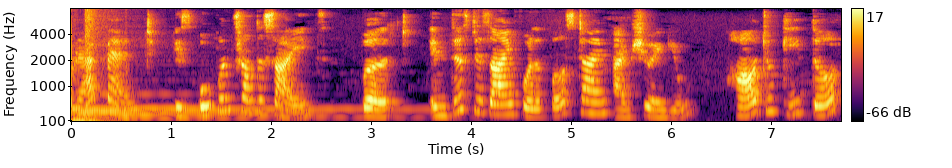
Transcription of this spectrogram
wrap pant is open from the sides but in this design for the first time I'm showing you how to keep the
